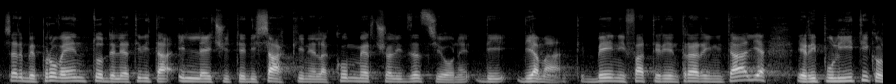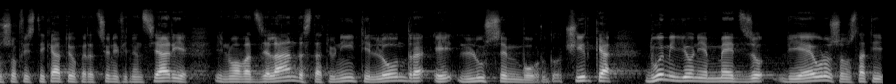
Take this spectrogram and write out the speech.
sarebbe provento delle attività illecite di Sacchi nella commercializzazione di diamanti beni fatti rientrare in Italia e ripuliti con sofisticate operazioni finanziarie in Nuova Zelanda, Stati Uniti, Londra e Lussemburgo. Circa 2 milioni e mezzo di euro sono stati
